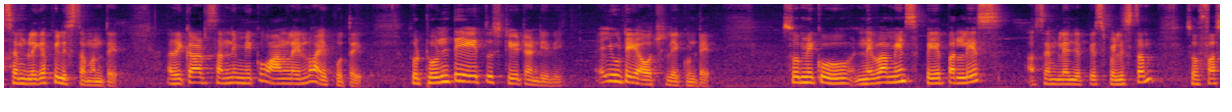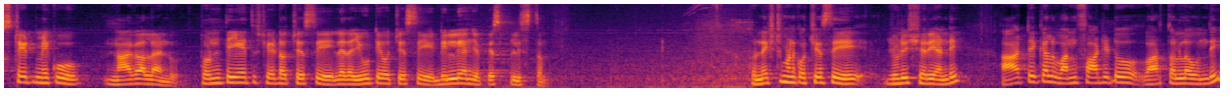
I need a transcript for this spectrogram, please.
అసెంబ్లీగా పిలుస్తాం అంతే. రికార్డ్స్ అన్నీ మీకు ఆన్లైన్లో అయిపోతాయి. సో ట్వంటీ ఎయిత్ స్టేట్ అండి ఇది. యూటీ కావచ్చు లేకుంటే. సో మీకు నెవా మీన్స్ పేపర్లెస్ అసెంబ్లీ అని చెప్పేసి పిలుస్తాం. సో ఫస్ట్ స్టేట్ మీకు నాగాల్యాండ్. ట్వంటీ ఎయిత్ స్టేట్ వచ్చేసి లేదా యూటీ వచ్చేసి ఢిల్లీ అని చెప్పేసి పిలుస్తాం. సో నెక్స్ట్ మనకు వచ్చేసి జ్యుడిషియరీ అండి. ఆర్టికల్ వన్ ఫార్టీ టూ వార్తల్లో ఉంది.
